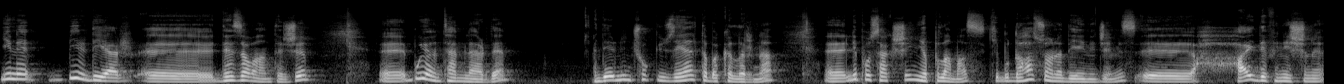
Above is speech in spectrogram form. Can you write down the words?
Yine bir diğer e, dezavantajı e, bu yöntemlerde derinin çok yüzeyel tabakalarına e, liposuction yapılamaz ki bu daha sonra değineceğimiz e, high definition'ı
